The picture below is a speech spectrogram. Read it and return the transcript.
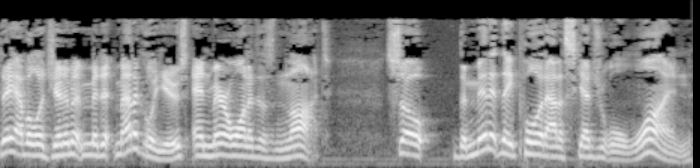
they have a legitimate med- medical use and marijuana does not. So the minute they pull it out of Schedule 1,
